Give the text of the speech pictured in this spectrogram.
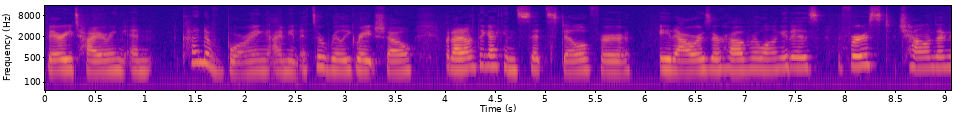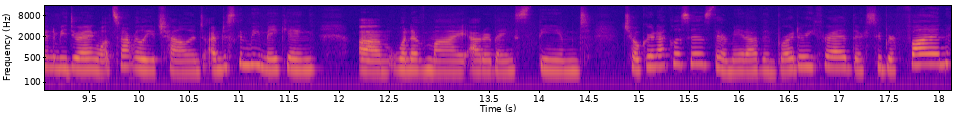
very tiring and kind of boring. I mean, it's a really great show, but I don't think I can sit still for eight hours or however long it is. The first challenge I'm going to be doing, well, it's not really a challenge. I'm just going to be making um, one of my Outer Banks themed choker necklaces. They're made out of embroidery thread. They're super fun.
